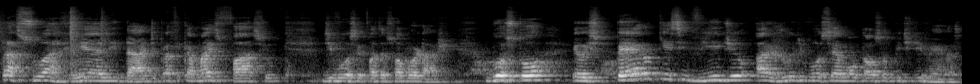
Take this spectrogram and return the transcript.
para sua realidade, para ficar mais fácil de você fazer a sua abordagem. Gostou? Eu espero que esse vídeo ajude você a montar o seu pitch de vendas.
